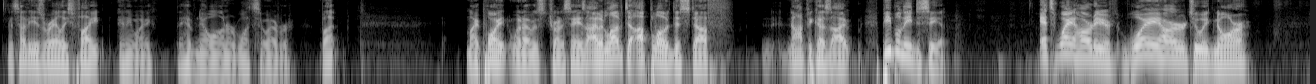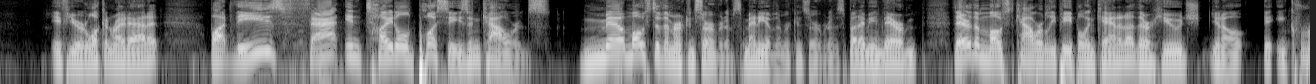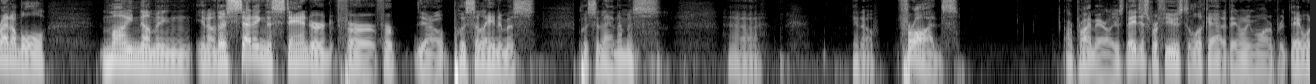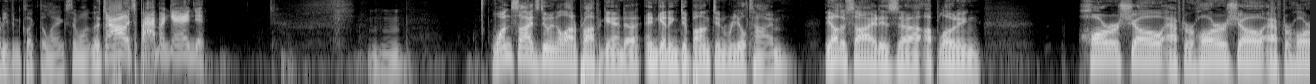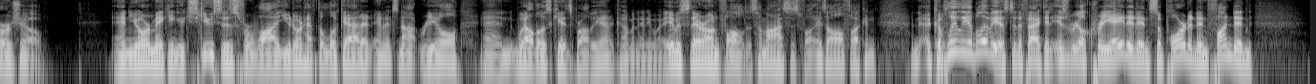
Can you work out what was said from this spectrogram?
That's how the Israelis fight, anyway. They have no honor whatsoever. But my point, what I was trying to say is, I would love to upload this stuff, not because I people need to see it. It's way harder, way harder to ignore if you're looking right at it. But these fat, entitled pussies and cowards, most of them are conservatives. Many of them are conservatives, but I mean they're they're the most cowardly people in Canada. They're huge, you know, incredible, mind-numbing. You know, they're setting the standard for for you know pusillanimous, pusillanimous, uh, you know, frauds. Are primarily they just refuse to look at it. They don't even want to. They won't even click the links. They want. It's, Oh, it's propaganda. one side's doing a lot of propaganda and getting debunked in real time. The other side is uh, uploading horror show after horror show after horror show. And you're making excuses for why you don't have to look at it and it's not real. And, well, those kids probably had it coming anyway. It was their own fault. It's Hamas's fault. It's all fucking completely oblivious to the fact that Israel created and supported and funded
